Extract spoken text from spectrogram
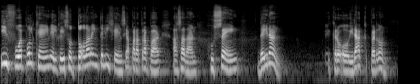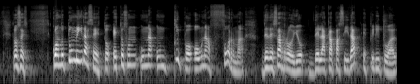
y fue Paul Kane el que hizo toda la inteligencia para atrapar a Saddam Hussein de Irán, o Irak, perdón. Entonces, cuando tú miras esto, esto es un, tipo o una forma de desarrollo de la capacidad espiritual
